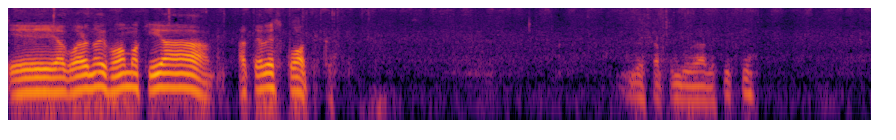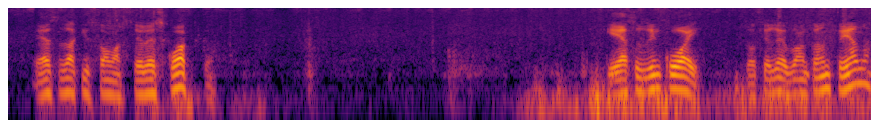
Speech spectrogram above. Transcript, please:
E agora nós vamos aqui a, a telescópica. Vou deixar pendurado aqui. Essas aqui são as telescópicas. Essas encoy. Então você levanta a antena,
